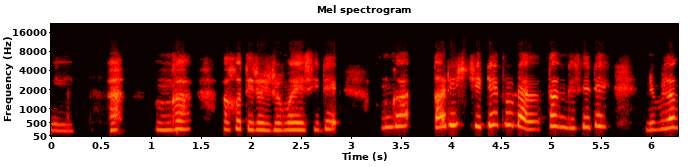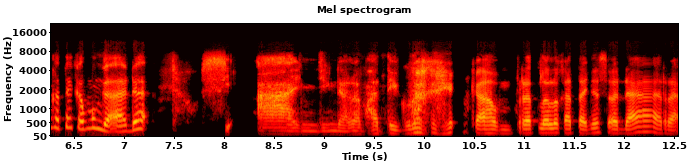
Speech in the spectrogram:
ini. Hah? Enggak. Aku tidur di rumahnya si Dek. Enggak. Tadi si Dek tuh datang ke sini. Dia bilang katanya kamu nggak ada. Si anjing dalam hati gue kayak kampret lo, lo katanya saudara.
